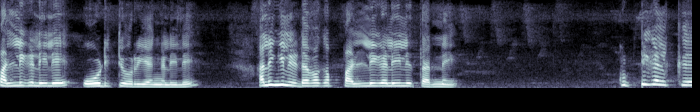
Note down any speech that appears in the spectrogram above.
പള്ളികളിലെ ഓഡിറ്റോറിയങ്ങളിലെ അല്ലെങ്കിൽ ഇടവക പള്ളികളിൽ തന്നെ കുട്ടികൾക്ക്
